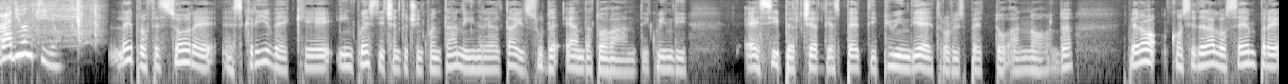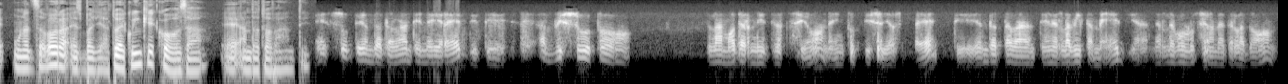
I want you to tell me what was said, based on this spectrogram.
Radio Anch'io. Lei, professore, eh, scrive che in questi 150 anni in realtà il Sud è andato avanti, quindi è sì per certi aspetti più indietro rispetto al Nord, però considerarlo sempre una zavorra è sbagliato. Ecco, in che cosa è andato avanti? Il Sud è andato avanti nei redditi, ha vissuto la modernizzazione in tutti i suoi aspetti, è andato avanti nella vita media, nell'evoluzione della donna,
